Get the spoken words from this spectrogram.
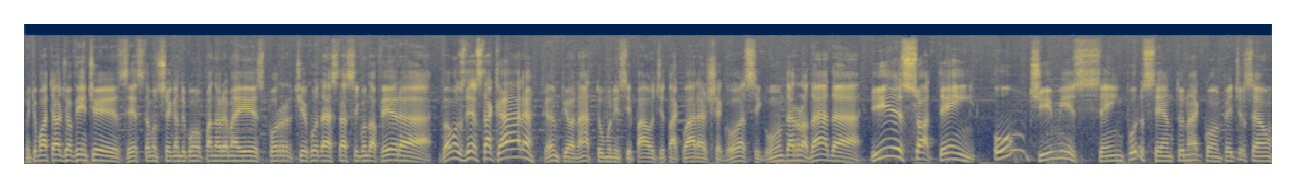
Muito boa tarde, ouvintes. Estamos chegando com o panorama esportivo desta segunda-feira. Vamos destacar: Campeonato Municipal de Taquara chegou a segunda rodada e só tem um time 100% na competição.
